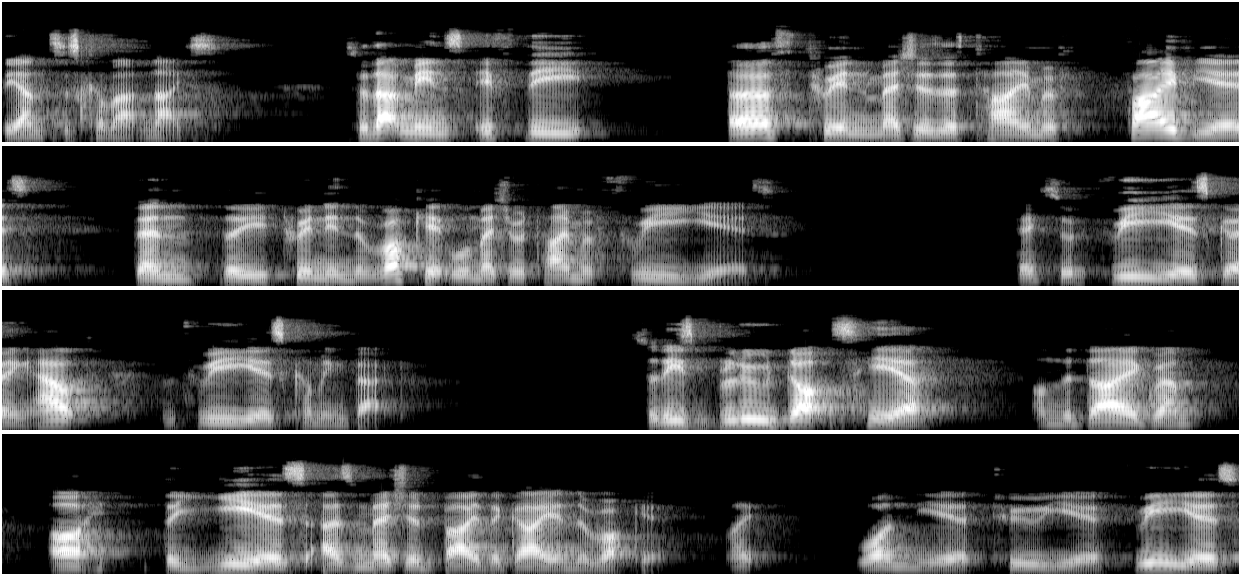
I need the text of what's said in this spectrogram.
the answers come out nice. So that means if the Earth twin measures a time of 5 years, then the twin in the rocket will measure a time of three years. Okay, so three years going out and three years coming back. So these blue dots here on the diagram are the years as measured by the guy in the rocket, right? One year, two year, three years,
